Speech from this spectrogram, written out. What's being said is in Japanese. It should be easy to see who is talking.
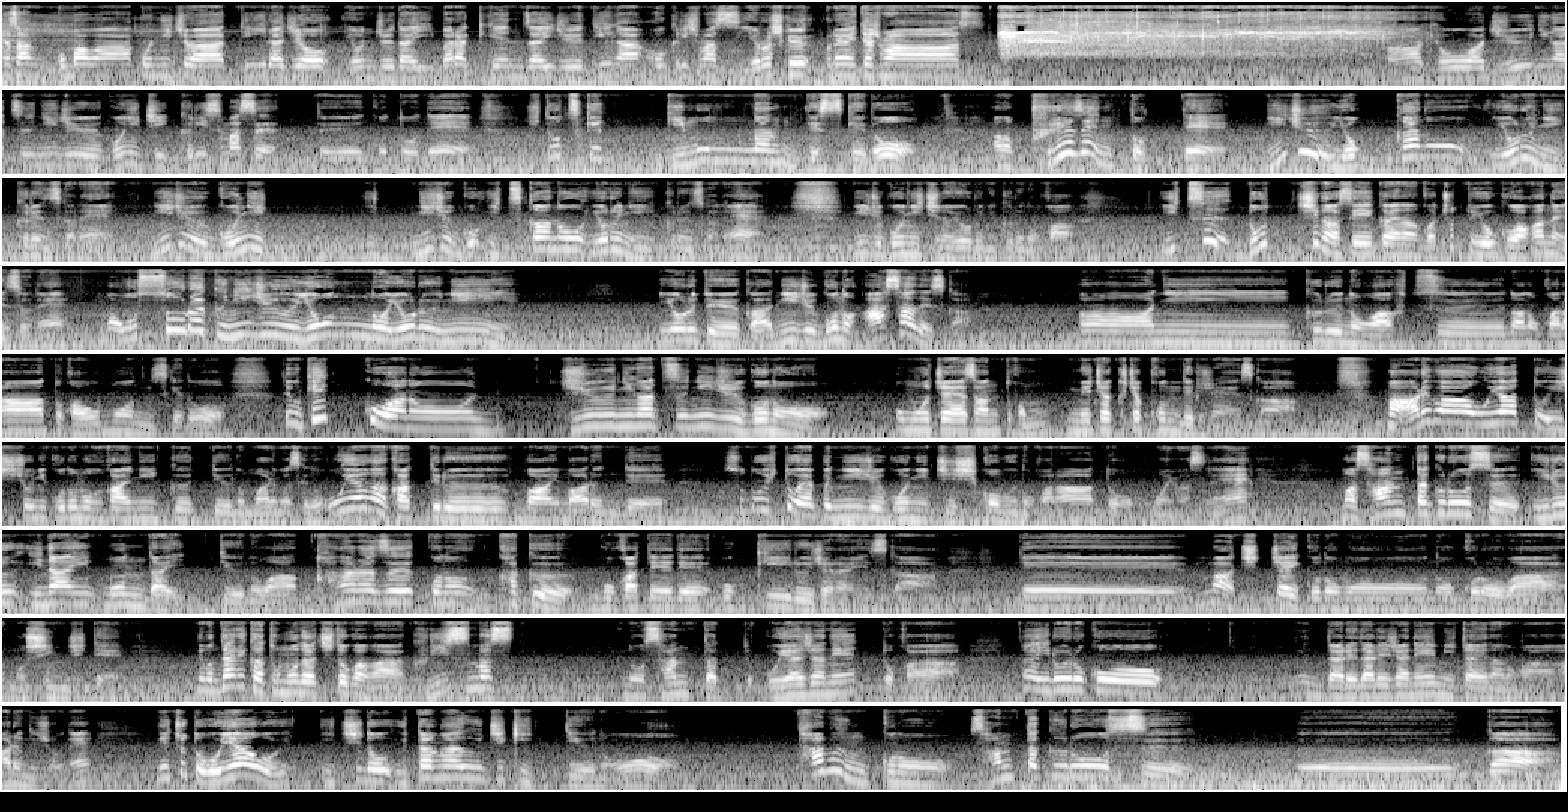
Speaker 1: 皆さんこんばんはこんにちは T ラジオ40代茨城県在住 T がお送りしますよろしくお願いいたしますさあ今日は12月25日クリスマスということで一つけ疑問なんですけどあのプレゼントって24日の夜に来るんですかね？25日25、5日の夜に来るんですかね ?25 日の夜に来るのか。いつ、どっちが正解なのかちょっとよくわかんないんですよね。まあ、おそらく24の夜に、夜というか25の朝ですかあに来るのが普通なのかなとか思うんですけど、でも結構あの、12月25のおもちゃ屋さんとかめちゃくちゃ混んでるじゃないですか。まあ、あれは親と一緒に子供が買いに行くっていうのもありますけど、親が買ってる場合もあるんで、その人はやっぱり25日仕込むのかなと思いますね。まあ、サンタクロースいるいない問題っていうのは必ずこの各ご家庭で起きるじゃないですか。で、まあちっちゃい子供の頃はもう信じて、でも誰か友達とかがクリスマスのサンタって親じゃねとか、いろいろこう、誰々じゃねみたいなのがあるんでしょうね。で、ちょっと親を一度疑う時期っていうのを、多分このサンタクロースが、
